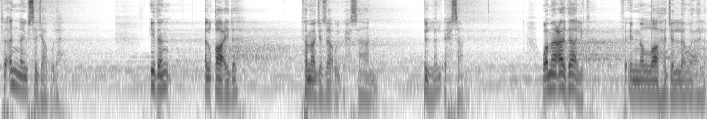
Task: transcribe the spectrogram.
فأنا يستجاب له. إذا القاعدة فما جزاء الإحسان إلا الإحسان. ومع ذلك فإن الله جل وعلا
